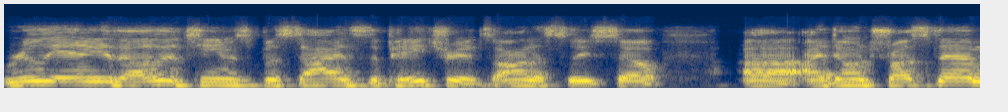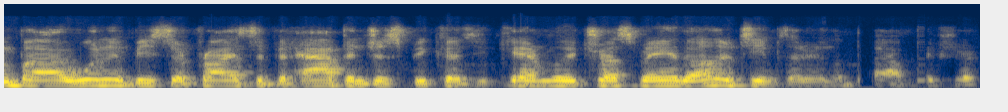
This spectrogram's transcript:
really any of the other teams besides the Patriots, honestly. So uh, I don't trust them, but I wouldn't be surprised if it happened just because you can't really trust many of the other teams that are in the playoff picture.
